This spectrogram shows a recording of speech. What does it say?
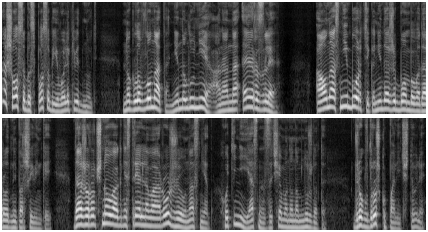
нашелся бы способ его ликвиднуть. Но главлуна-то не на Луне, она на Эрзле. А у нас ни бортика, ни даже бомбы водородной паршивенькой. Даже ручного огнестрельного оружия у нас нет. Хоть и не ясно, зачем оно нам нужно-то. Друг в дружку палить, что ли?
